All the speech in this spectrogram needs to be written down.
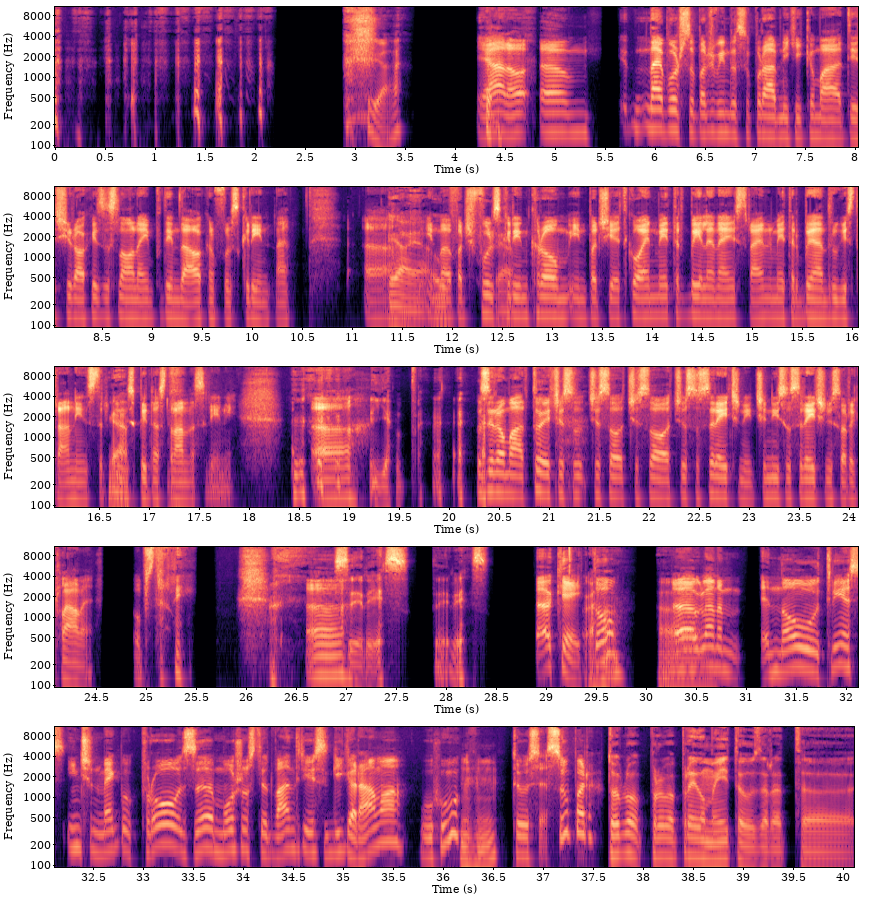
ja. Ja, no. Um, najbolj so pač Windows uporabniki, ki imajo te široke zaslone in potem dajo okno full screen. Ne? Uh, Ja, ja, in imajo uf, pač full ja. screen Chrome in pač je tako en meter bele na eni strani, en meter bele na drugi strani in, Ja. in spletna stran na sredini. Uh, Yep. oziroma, to je, če so, če, so, če, so, če so srečni, če niso srečni, so reklame ob strani. Uh, Se res, se res. ok, to. Aha. Uh, v glavnem, nov 13-inčen MacBook Pro z možnostjo 32 GB RAM, uhu, Uh -huh. to je vse super. To je bilo prvo prej omejitev zaradi uh,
